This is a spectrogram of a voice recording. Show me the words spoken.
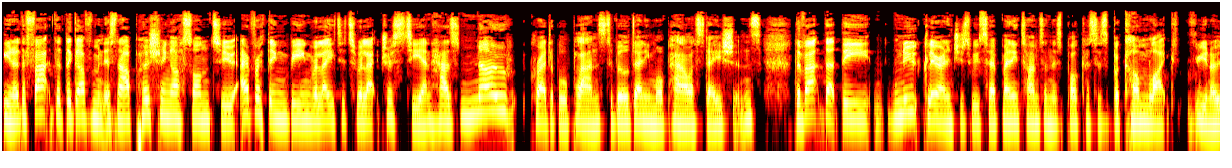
you know, the fact that the government is now pushing us onto everything being related to electricity and has no credible plans to build any more power stations. The fact that the nuclear energy, as we've said many times on this podcast, has become like, you know,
